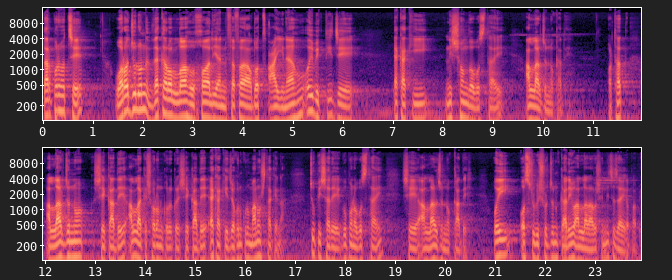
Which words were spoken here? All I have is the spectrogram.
তারপর হচ্ছে, ওয়ারজুলুন দেকারল্লাহ খালিয়ান ফাফাদত আইনাহু, ওই ব্যক্তি যে একাকী, নিঃসঙ্গ অবস্থায় আল্লাহর জন্য কাঁদে। অর্থাৎ আল্লাহর জন্য সে কাঁদে, আল্লাহকে স্মরণ করে করে সে কাঁদে, একাকী, যখন কোনো মানুষ থাকে না। চুপিসারে গোপন অবস্থায় সে আল্লাহর জন্য কাঁদে। ওই অশ্রু বিসর্জনকারীও আল্লাহর আরশের নিচে জায়গা পাবে।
